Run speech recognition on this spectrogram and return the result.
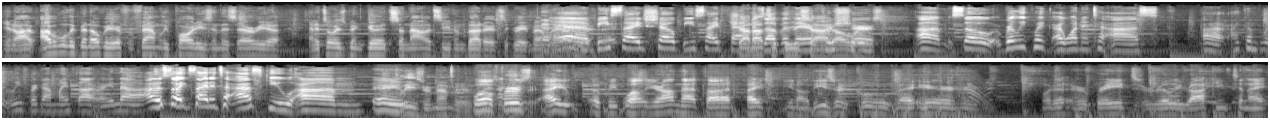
You know, I, I've only been over here for family parties in this area, and it's always been good. So now it's even better. It's a great memory. Yeah. B side show, B side fam Shout out is over there for B-side sure. Um, so really quick, I wanted to ask. Uh, I completely forgot my thought right now. I was so excited to ask you. Um, Hey, Please remember. Well, please first, remember. I uh, be- well, you're on that thought. I, you know, these are cool right here. Her, what are, her braids are really rocking tonight.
